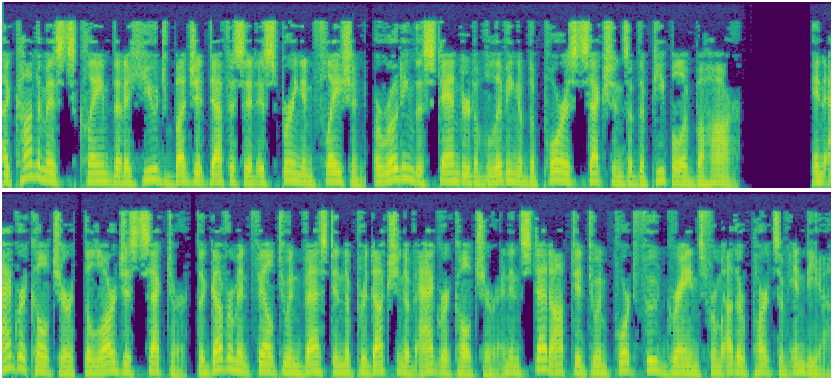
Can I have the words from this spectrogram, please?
Economists claimed that a huge budget deficit is spurring inflation, eroding the standard of living of the poorest sections of the people of Bihar. In agriculture, the largest sector, the government failed to invest in the production of agriculture and instead opted to import food grains from other parts of India.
